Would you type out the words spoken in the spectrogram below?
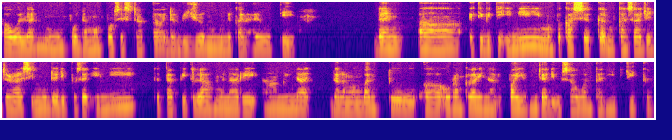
kawalan, mengumpul dan memproses data dan visual menggunakan IoT dan uh, aktiviti ini memperkasakan bukan sahaja generasi muda di pusat ini tetapi telah menarik uh, minat dalam membantu uh, orang kelainan upaya menjadi usahawan tani digital.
